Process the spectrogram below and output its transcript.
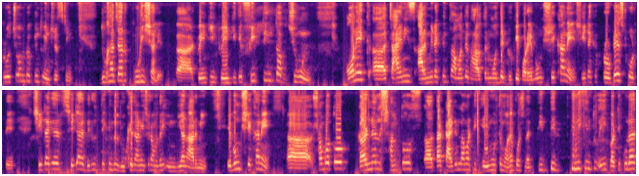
প্রচণ্ড কিন্তু ইন্টারেস্টিং দু হাজার কুড়ি সালে টোয়েন্টি টোয়েন্টিতে ফিফটিন্থ অফ জুন অনেক চাইনিজ আর্মিরা কিন্তু আমাদের ভারতের মধ্যে ঢুকে পড়ে এবং সেখানে সেটাকে প্রোটেস্ট করতে, সেটাকে, সেটার বিরুদ্ধে কিন্তু রুখে দাঁড়িয়েছিল আমাদের ইন্ডিয়ান আর্মি এবং সেখানে সম্ভবত কর্নেল সন্তোষ তার টাইটেল আমার ঠিক এই মুহূর্তে মনে পড়ছে না। তিনি কিন্তু এই পার্টিকুলার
